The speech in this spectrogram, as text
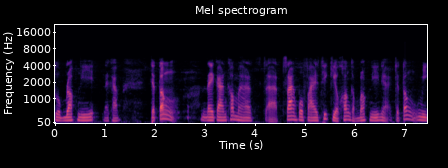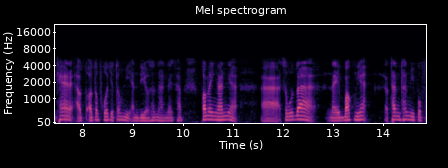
ตัวบล็อกนี้นะครับ จะต้องในการเข้ามาสร้างโปรไฟล์ที่เกี่ยวข้องกับบล็อกนี้เนี่ยจะต้องมีแค่ออโต้โพสจะต้องมีอันเดียวเท่านั้นนะครับ เพราะไม่งั้นเนี่ยสมมุติว่าในบล็อกเนี้ยท่านท่านมีโปรไฟ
